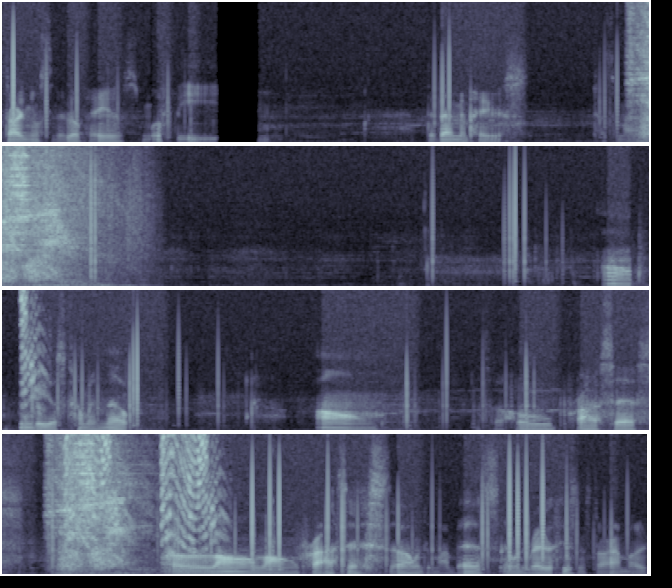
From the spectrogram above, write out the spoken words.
starts, you'll see the real players with the development players. Um, videos coming up. Um, a whole process, a long, long process. So I'm gonna do my best, and when the regular season starts, I'm gonna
